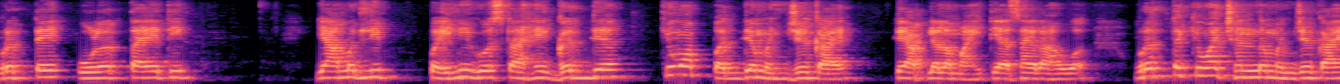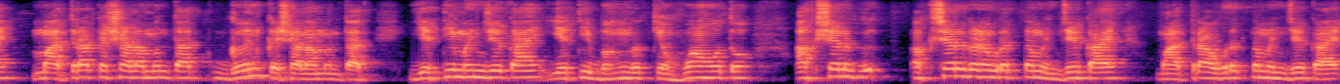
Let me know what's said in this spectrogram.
वृत्ते ओळखता येतील. यामधली पहिली गोष्ट आहे गद्य किंवा पद्य म्हणजे काय? ते आपल्याला माहिती असायला हवं. वृत्त किंवा छंद म्हणजे काय? मात्रा कशाला म्हणतात? गण कशाला म्हणतात? यती म्हणजे काय? यती भंग केव्हा होतो? अक्षर अक्षर गणवृत्त म्हणजे काय? मात्रा वृत्त म्हणजे काय?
